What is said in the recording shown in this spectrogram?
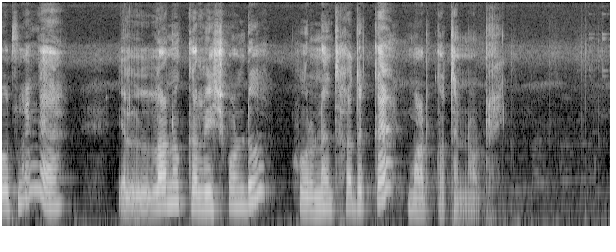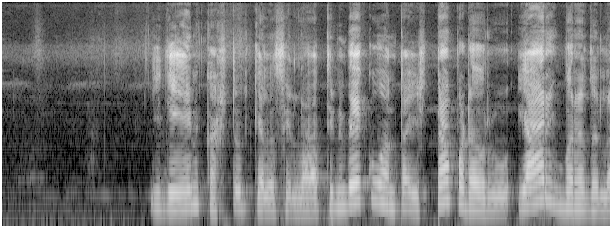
ಹೊತ್ನಂಗೆ ಎಲ್ಲನೂ ಕಲಿಸ್ಕೊಂಡು ಹೂರ್ಣದ ಹದಕ್ಕೆ ಮಾಡ್ಕೊತೇನೆ ನೋಡಿರಿ. ಇದೇನು ಕಷ್ಟದ ಕೆಲಸ ಇಲ್ಲ ತಿನ್ನಬೇಕು ಅಂತ ಇಷ್ಟಪಡೋರು ಯಾರಿಗೆ ಬರೋದಿಲ್ಲ,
